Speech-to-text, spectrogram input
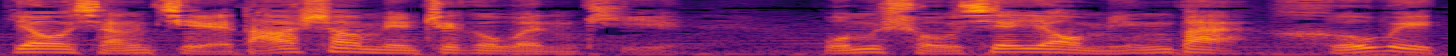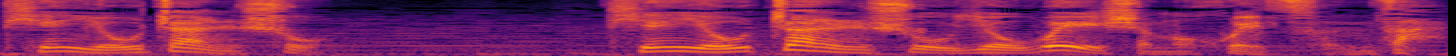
要想解答上面这个问题，我们首先要明白何谓添油战术，添油战术又为什么会存在？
